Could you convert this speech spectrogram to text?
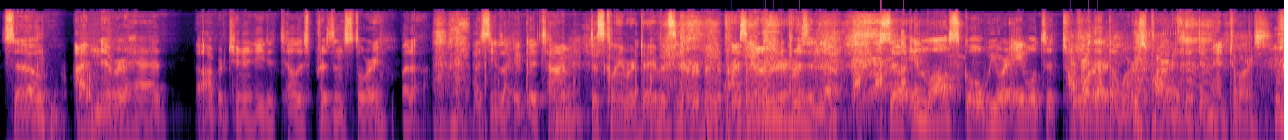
So I've never had the opportunity to tell this prison story, but uh, this seems like a good time. disclaimer: David's never been to prison. I've never been to prison though. So in law school, we were able to tour. I've heard that the worst part is the Dementors.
